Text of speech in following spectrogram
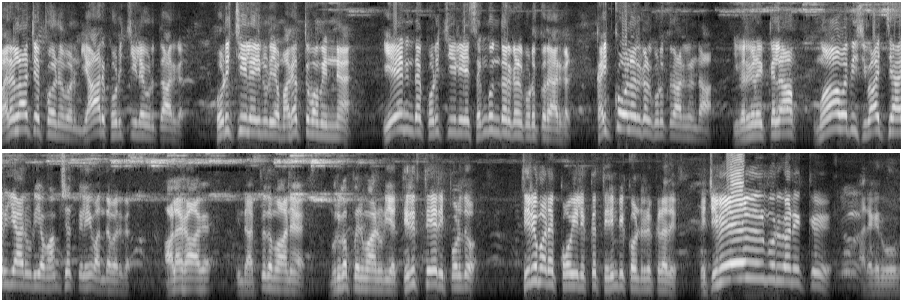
வரலாற்றை பேண வேண்டும் யார் கொடிச்சியிலே கொடுத்தார்கள் கொடிச்சியிலையினுடைய மகத்துவம் என்ன? ஏன் இந்த கொடிச்சியிலேயே செங்குந்தர்கள் கொடுக்கிறார்கள்? கைக்கோளர்கள் கொடுக்கிறார்கள்டா இவர்களுக்கெல்லாம் உமாவதி சிவாச்சாரியாருடைய வம்சத்திலே வந்தவர்கள். அழகாக இந்த அற்புதமான முருகப்பெருமானுடைய திருத்தேர் இப்பொழுது திருமட கோயிலுக்கு திரும்பிக் கொண்டிருக்கிறது. வெற்றிவேல் முருகனுக்கு. அரகரோக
